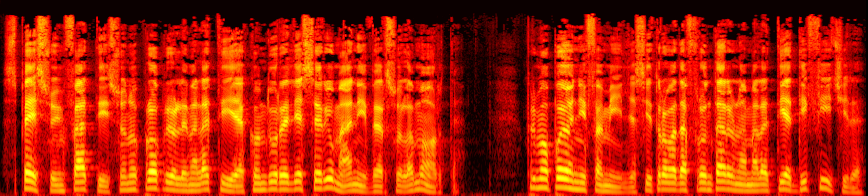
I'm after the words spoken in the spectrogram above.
Spesso infatti sono proprio le malattie a condurre gli esseri umani verso la morte. Prima o poi ogni famiglia si trova ad affrontare una malattia difficile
